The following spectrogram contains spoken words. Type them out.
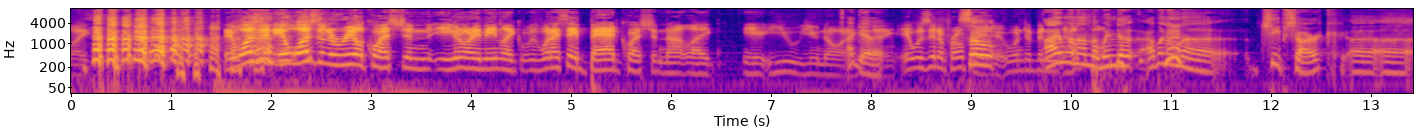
Like it wasn't. It wasn't a real question. You know what I mean? Like when I say bad question, not like you. You, you know what I I'm get it. saying. It was inappropriate. So, it wouldn't have been. I went on the window. I went on the CheapShark, uh, uh,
